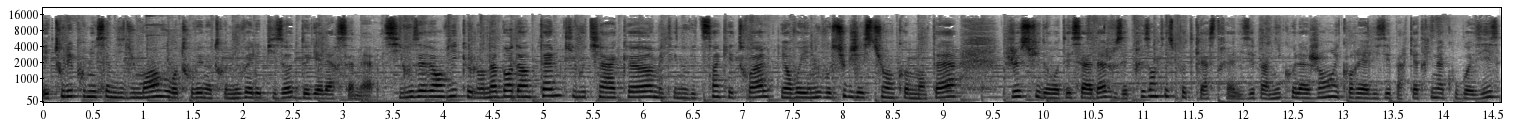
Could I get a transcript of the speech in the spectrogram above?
Et tous les premiers samedis du mois, vous retrouvez notre nouvel épisode de Galère sa mère. Si vous avez envie que l'on aborde un thème qui vous tient à cœur, mettez-nous vite 5 étoiles et envoyez-nous vos suggestions en commentaire. Je suis Dorothée Saada, je vous ai présenté ce podcast réalisé par Nicolas Jean co-réalisé par Catherine Acouboisiz.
